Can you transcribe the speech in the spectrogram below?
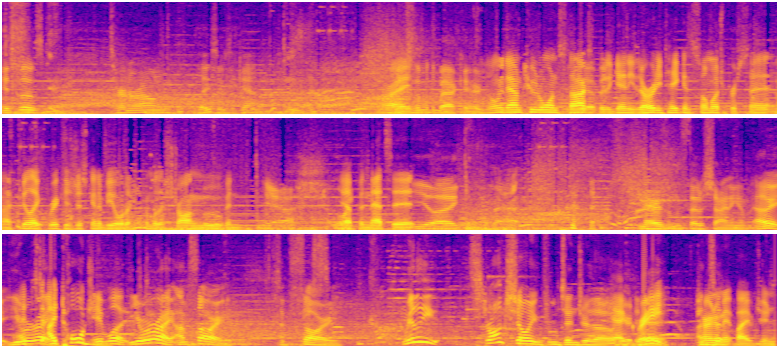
Gets those turnaround lasers again. All right. Right. them with the back air. He's only down two to one stocks, Yep. but again, he's already taken so much percent, and I feel like Rik is just gonna be able to hit him with a strong move, and Yeah. yep, and that's it. You like that. Nares him instead of shining him. All right, you were I- right. I told you. It was. You were right. I'm sorry. I'm sorry. Really strong showing from Ginger though. Yeah, great today. Until- tournament by Ginger.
